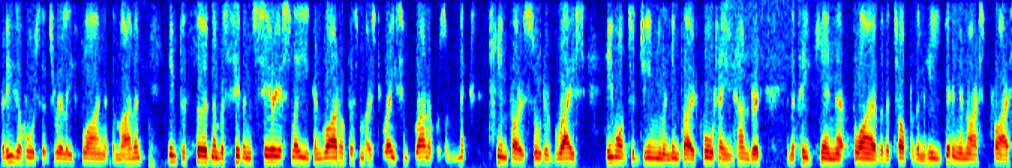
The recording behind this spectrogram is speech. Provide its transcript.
but he's a horse that's really flying at the moment. In for third, number seven, seriously, you can write off his most recent run. It was a mixed tempo sort of race. He wants a genuine tempo, 1400, and if he can uh, fly over the top of them, he's getting a nice price.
